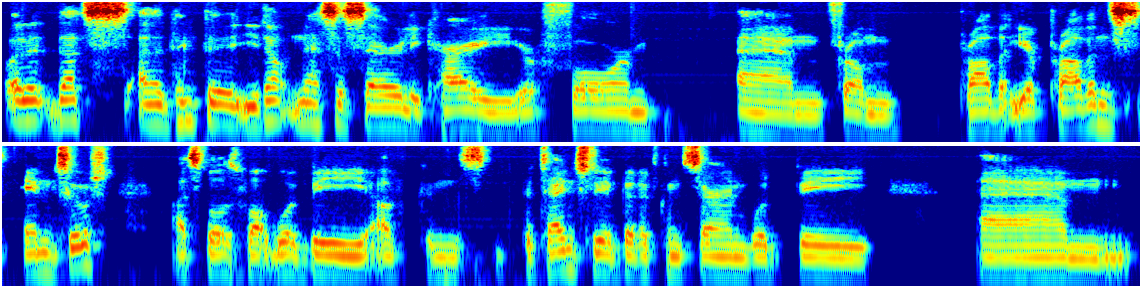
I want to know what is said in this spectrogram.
well, that's I think that you don't necessarily carry your form um, from prov- your province into it. I suppose what would be of cons- potentially a bit of concern would be um,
